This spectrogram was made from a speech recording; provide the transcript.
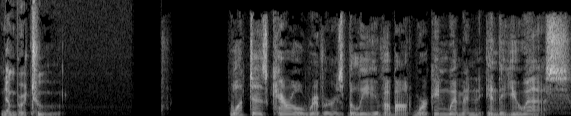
Number 2. What does Caryl Rivers believe about working women in the U.S.?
